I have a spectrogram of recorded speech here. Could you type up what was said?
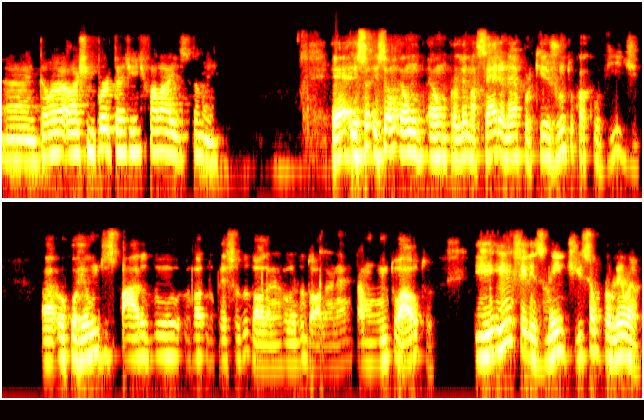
É, então, eu acho importante a gente falar isso também. É, isso, isso é, um, é um, é um problema sério, né? Porque junto com a Covid uh, ocorreu um disparo do, do preço do dólar, né? o valor do dólar, né? Está muito alto. E, infelizmente, isso é um problema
